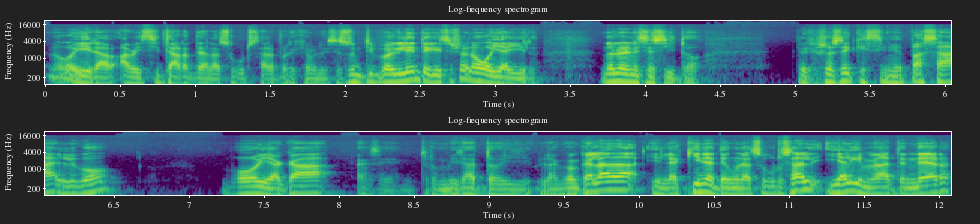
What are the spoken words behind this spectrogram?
no voy a ir a, visitarte a la sucursal, por ejemplo. Es un tipo de cliente que dice, yo no voy a ir, no lo necesito. Pero yo sé que si me pasa algo, voy acá, entre un Virato y Blanco Encalada, y en la esquina tengo una sucursal y alguien me va a atender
